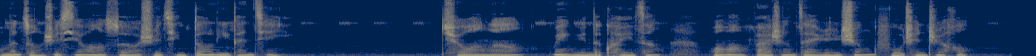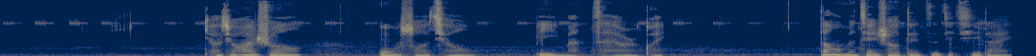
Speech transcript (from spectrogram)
我们总是希望所有事情都立竿见影，却忘了命运的馈赠往往发生在人生浮沉之后。有句话说：“无所求，必满载而归。”当我们减少对自己期待，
